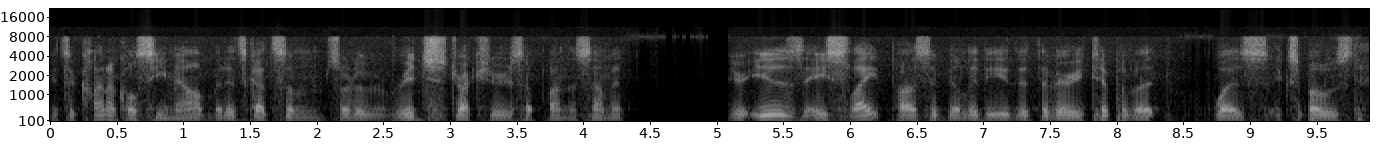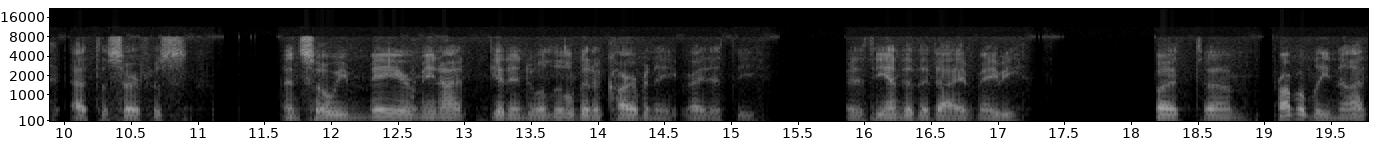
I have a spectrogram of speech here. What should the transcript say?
It's a conical seamount, but it's got some sort of ridge structures up on the summit. There is a slight possibility that the very tip of it was exposed at the surface. And so we may or may not get into a little bit of carbonate right at the right at the end of the dive, maybe. But um, probably not.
